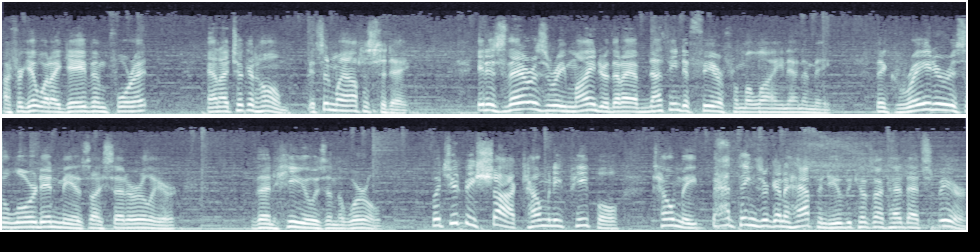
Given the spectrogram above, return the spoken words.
I forget what I gave him for it, and I took it home. It's in my office today. It is there as a reminder that I have nothing to fear from a lying enemy. That greater is the Lord in me, as I said earlier, than he who is in the world. But you'd be shocked how many people tell me bad things are going to happen to you because I've had that spear.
